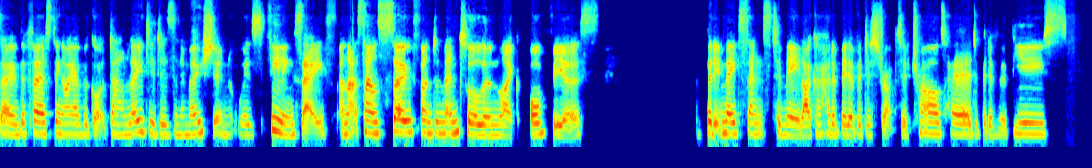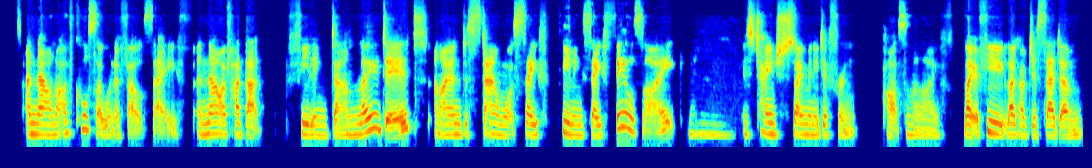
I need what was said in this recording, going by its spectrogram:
so the first thing I ever got downloaded as an emotion was feeling safe. And that sounds so fundamental and like obvious. But it made sense to me. Like I had a bit of a disruptive childhood, a bit of abuse. And now I'm like, of course I wouldn't have felt safe. And now I've had that feeling downloaded and I understand what safe feeling safe feels like. Mm. It's changed so many different parts of my life. Like a few, like I've just said, um,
